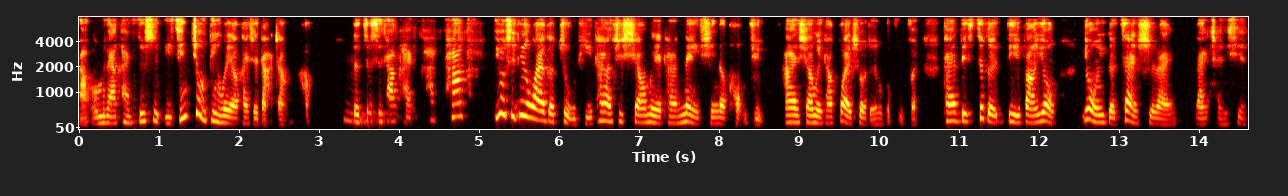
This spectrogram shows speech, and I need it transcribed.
好，我们大家看，就是已经就定位要开始打仗哈。这这是他开他他又是另外一个主题，他要去消灭他内心的恐惧，他要消灭他怪兽的那个部分。他的这个地方用用一个战士来来呈现。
